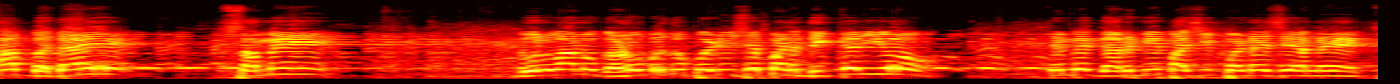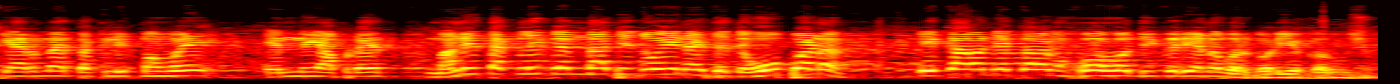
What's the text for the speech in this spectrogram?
આ બધાએ સમય બોલવાનું ઘણું બધું પડ્યું છે, પણ દીકરીઓ કેમ કે ગરમી પાછી પડે છે અને ક્યારના તકલીફમાં હોય, એમની આપણે મને તકલીફ એમનાથી જોઈ નહીં જતી હું પણ એકાવન એકાવન હો હો દીકરીઓનો વરઘોડીઓ કરું છું.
